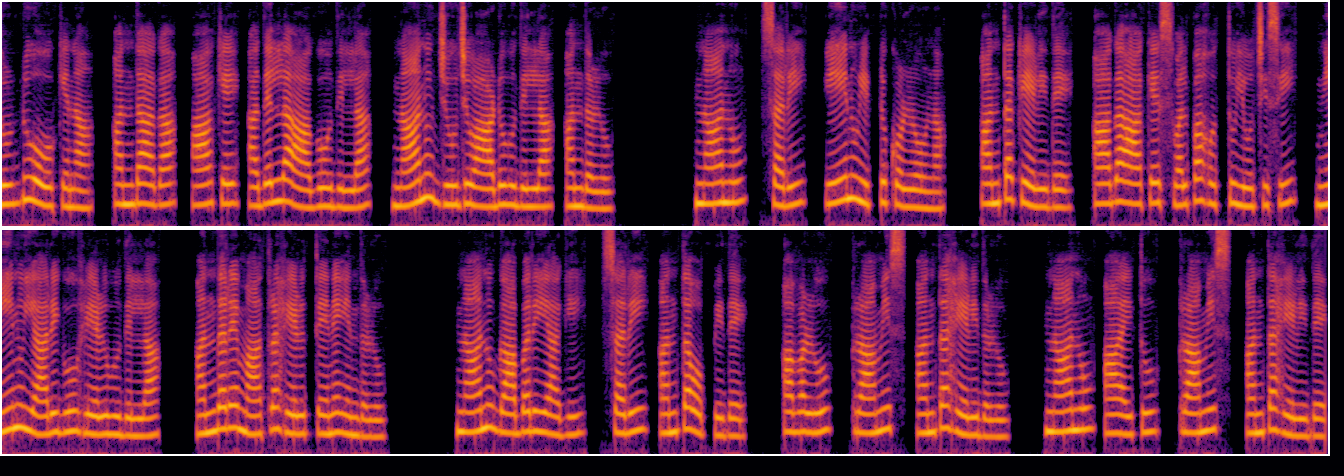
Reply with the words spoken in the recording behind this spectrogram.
ದುಡ್ಡು ಓಕೆನಾ? ಅಂದಾಗ, ಆಕೆ, ಅದೆಲ್ಲ ಆಗುವುದಿಲ್ಲ ನಾನು ಜೂಜು ಆಡುವುದಿಲ್ಲ ಅಂದಳು. ನಾನು, ಸರಿ, ಏನು ಇಟ್ಟುಕೊಳ್ಳೋಣ. ಅಂತ ಕೇಳಿದೆ. ಆಗ ಆಕೆ ಸ್ವಲ್ಪ ಹೊತ್ತು ಯೋಚಿಸಿ, ನೀನು ಯಾರಿಗೂ ಹೇಳುವುದಿಲ್ಲ, ಅಂದರೆ ಮಾತ್ರ ಹೇಳುತ್ತೇನೆ ಎಂದಳು. ನಾನು ಗಾಬರಿಯಾಗಿ, ಸರಿ ಅಂತ ಒಪ್ಪಿದೆ. ಅವಳು, ಪ್ರಾಮಿಸ್ ಅಂತ ಹೇಳಿದಳು. ನಾನು, ಆಯ್ತು, ಪ್ರಾಮಿಸ್ ಅಂತ ಹೇಳಿದೆ.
